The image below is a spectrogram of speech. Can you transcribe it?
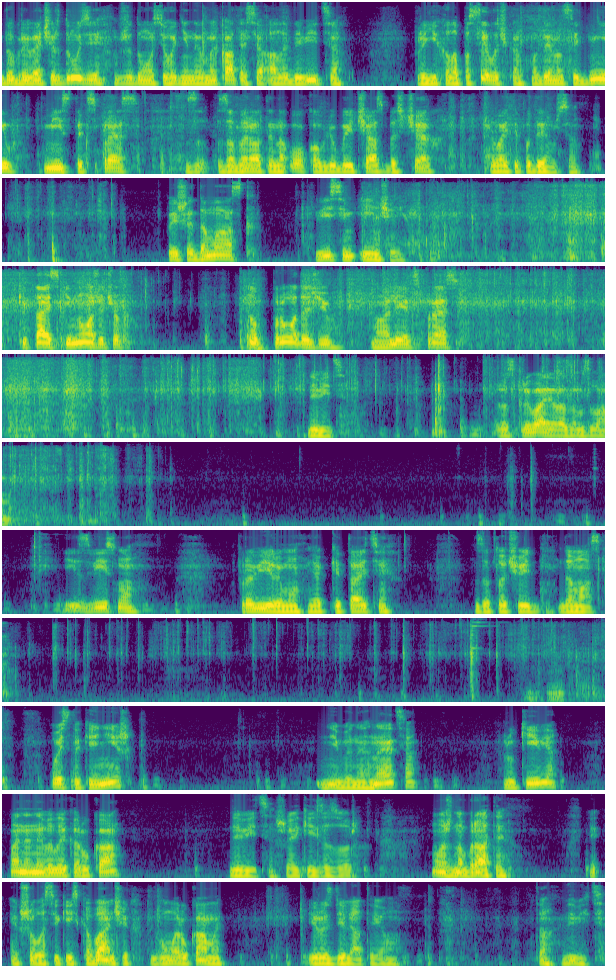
Добрий вечір, друзі. Вже думав сьогодні не вмикатися, але дивіться, приїхала посилочка 11 днів, міст експрес. Забирати на око в будь-який час без черг. Давайте подивимося. Пише Дамаск 8 інчий. Китайський ножичок. Топ продажів на AliExpress. Дивіться. Розкриваю разом з вами. І, звісно, провіримо, як китайці заточують Дамаск. Ось такий ніж ніби не гнеться. Руків'я. У мене невелика рука. Дивіться, що який зазор. Можна брати, якщо у вас якийсь кабанчик, двома руками і розділяти його. Так, дивіться.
